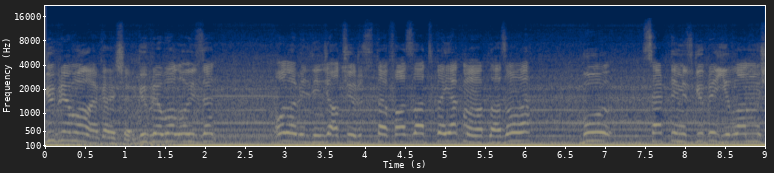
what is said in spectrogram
Gübre bol arkadaşlar. Gübre bol o yüzden olabildiğince atıyoruz. Tabi fazla atıp da yakmamak lazım ama bu serptiğimiz gübre yıllanmış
